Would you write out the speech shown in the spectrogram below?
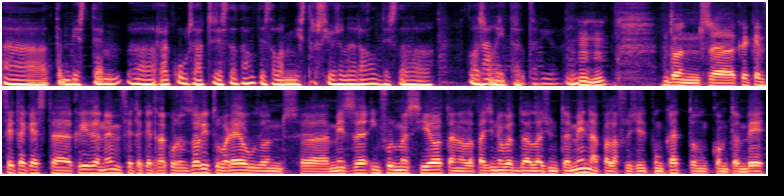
eh, també estem eh, recolzats des de dalt, des de l'administració general, des de la Generalitat. Mm -hmm. Doncs eh, crec que hem fet aquesta crida, no? hem fet aquest recordatori, trobareu doncs, eh, més eh, informació tant a la pàgina web de l'Ajuntament, a palafrugell.cat, com, també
